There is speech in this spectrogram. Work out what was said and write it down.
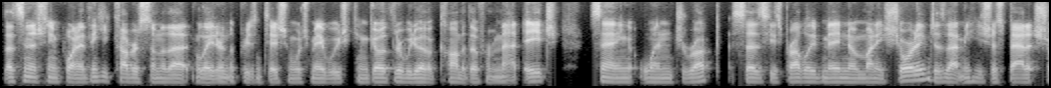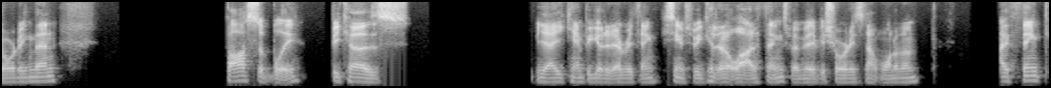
that's an interesting point. I think he covers some of that later in the presentation, which maybe we can go through. We do have a comment though from Matt H saying when Druck says he's probably made no money shorting, does that mean he's just bad at shorting then? Possibly, because yeah, you can't be good at everything. He seems to be good at a lot of things, but maybe shorting's not one of them. I think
